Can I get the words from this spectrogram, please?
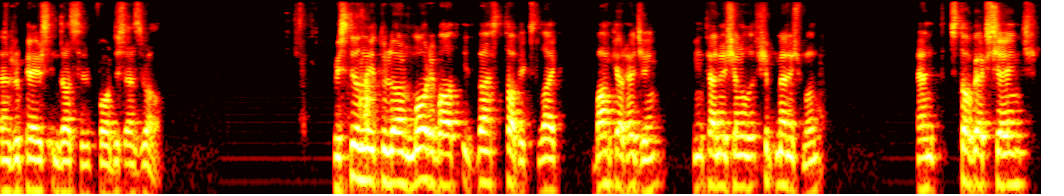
and repairs industry for this as well. We still need to learn more about advanced topics like bunker hedging, international ship management, and stock exchange,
